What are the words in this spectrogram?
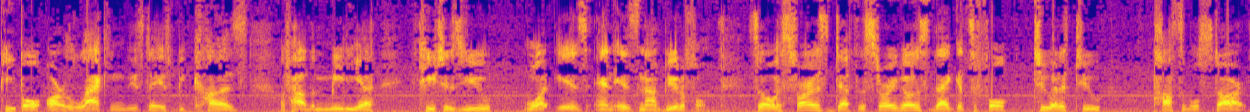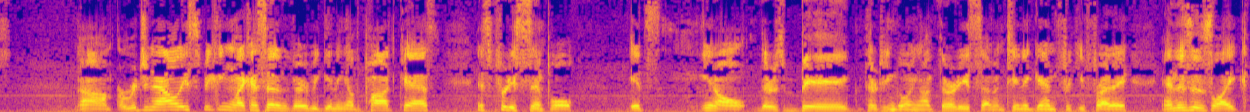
people are lacking these days because of how the media teaches you what is and is not beautiful. So as far as depth of the story goes, that gets a full two out of two possible stars. Um, originality speaking, like I said in the very beginning of the podcast, it's pretty simple. It's you know, there's big 13 going on 30, 17 again, Freaky Friday, and this is like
